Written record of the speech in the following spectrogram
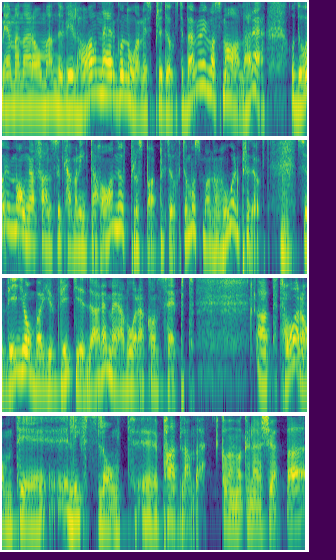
Men jag menar om man nu vill ha en ergonomisk produkt då behöver den ju vara smalare. Och då i många fall så kan man inte ha en uppblåsbar produkt, då måste man ha en hård produkt. Mm. Så vi jobbar ju vidare med våra koncept att ta dem till livslångt eh, paddlande. Kommer man kunna köpa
